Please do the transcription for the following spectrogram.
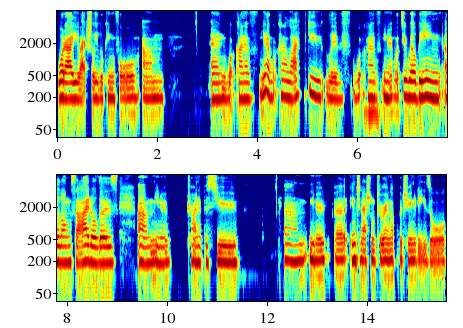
what are you actually looking for? Um, and what kind of yeah what kind of life do you live? What kind of mm-hmm. you know what's your well-being alongside all those um, you know trying to pursue um, you know uh, international touring opportunities or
